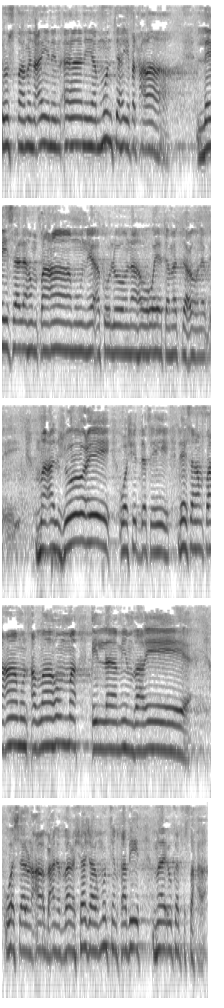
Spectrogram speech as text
تسقى من عين آنية منتهية في الحرارة. ليس لهم طعام يأكلونه ويتمتعون به. مع الجوع وشدته ليس لهم طعام اللهم إلا من ضريع. واسالوا العرب عن الضرع شجر منت خبيث ما يؤكل في الصحراء.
